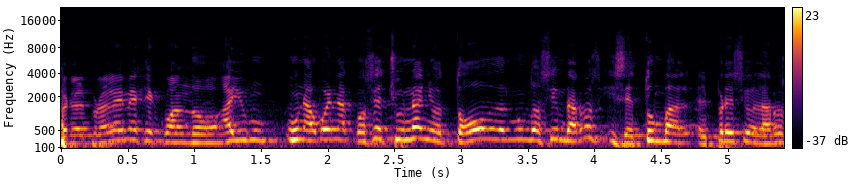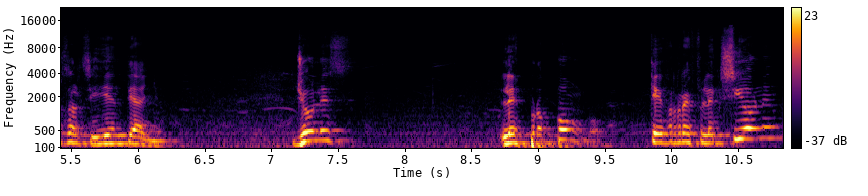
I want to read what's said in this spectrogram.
Pero el problema es que cuando hay una buena cosecha un año, todo el mundo siembra arroz y se tumba el precio del arroz al siguiente año. Yo les, les propongo que reflexionen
